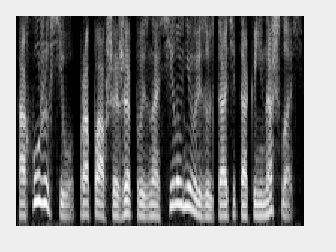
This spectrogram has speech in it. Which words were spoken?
А хуже всего, пропавшая жертва изнасилования в результате так и не нашлась.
